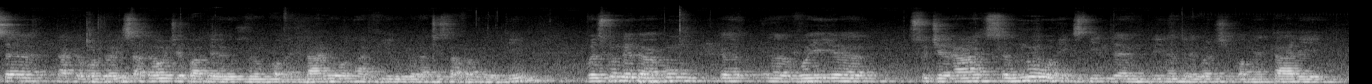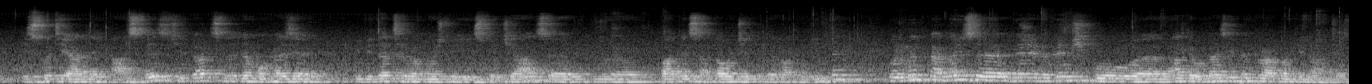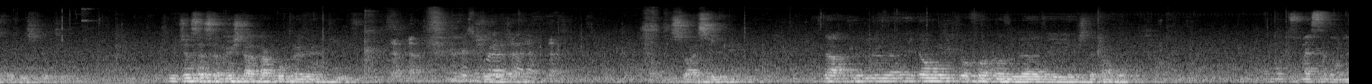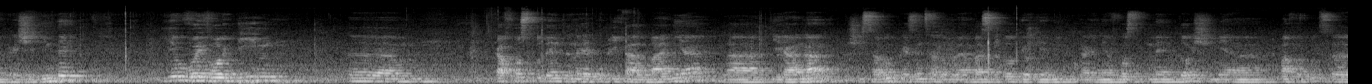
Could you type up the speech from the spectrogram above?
să, dacă vor dori să adauge poate un comentariu, ar fi lucrul acesta foarte util. Vă spun de pe acum că uh, voi uh, sugera să nu extindem prin întrebări și comentarii discuția de astăzi, ci doar să le dăm ocazia invitațiilor noștri speciali să uh, poate să adauge câteva cuvinte urmând ca noi să ne revedem și cu uh, alte ocazii pentru a continua această discuție. Deci asta se numește atacul preventiv. Descurajarea. Suasiv. Da, îi dau microfonul lui Ștefan Mulțumesc, domnule președinte. Eu voi vorbi uh, că a fost student în Republica Albania, la Tirana, și salut prezența domnului ambasador Gheorghe Micu, care mi-a fost mentor și mi-a făcut să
